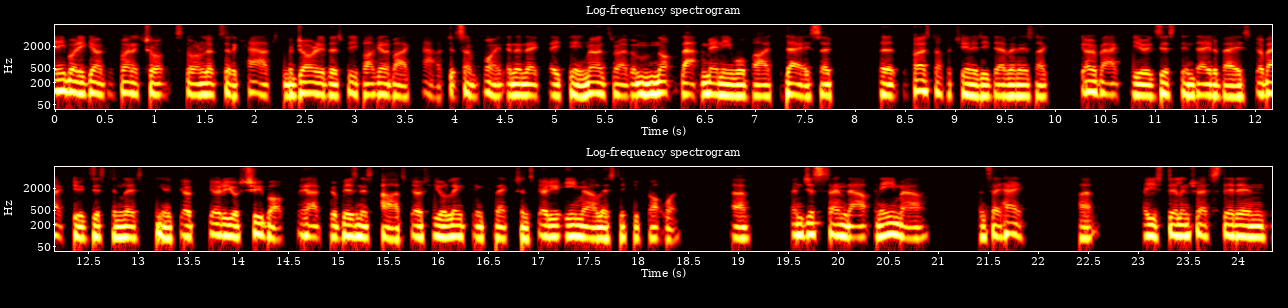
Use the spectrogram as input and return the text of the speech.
anybody going to a furniture store and looks at a couch, the majority of those people are going to buy a couch at some point in the next 18 months, right? But not that many will buy today. So the, the first opportunity, Devin, is like go back to your existing database, go back to your existing list, you know, go, go to your shoebox, pick out your business cards, go to your LinkedIn connections, go to your email list if you've got one, uh, and just send out an email and say, hey, uh, are you still interested in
